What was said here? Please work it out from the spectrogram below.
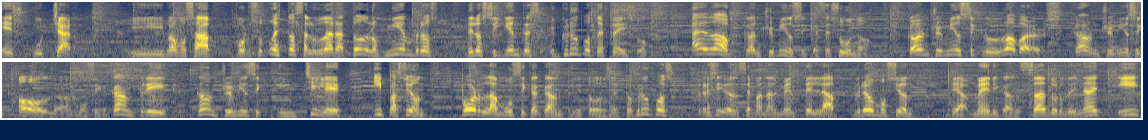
escuchar. Y vamos a, por supuesto, a saludar a todos los miembros de los siguientes grupos de Facebook. I Love Country Music, ese es uno. Country Music Lovers, Country Music All, Música Country, Country Music in Chile y Pasión por la música country. Todos estos grupos reciben semanalmente la promoción de American Saturday Night y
